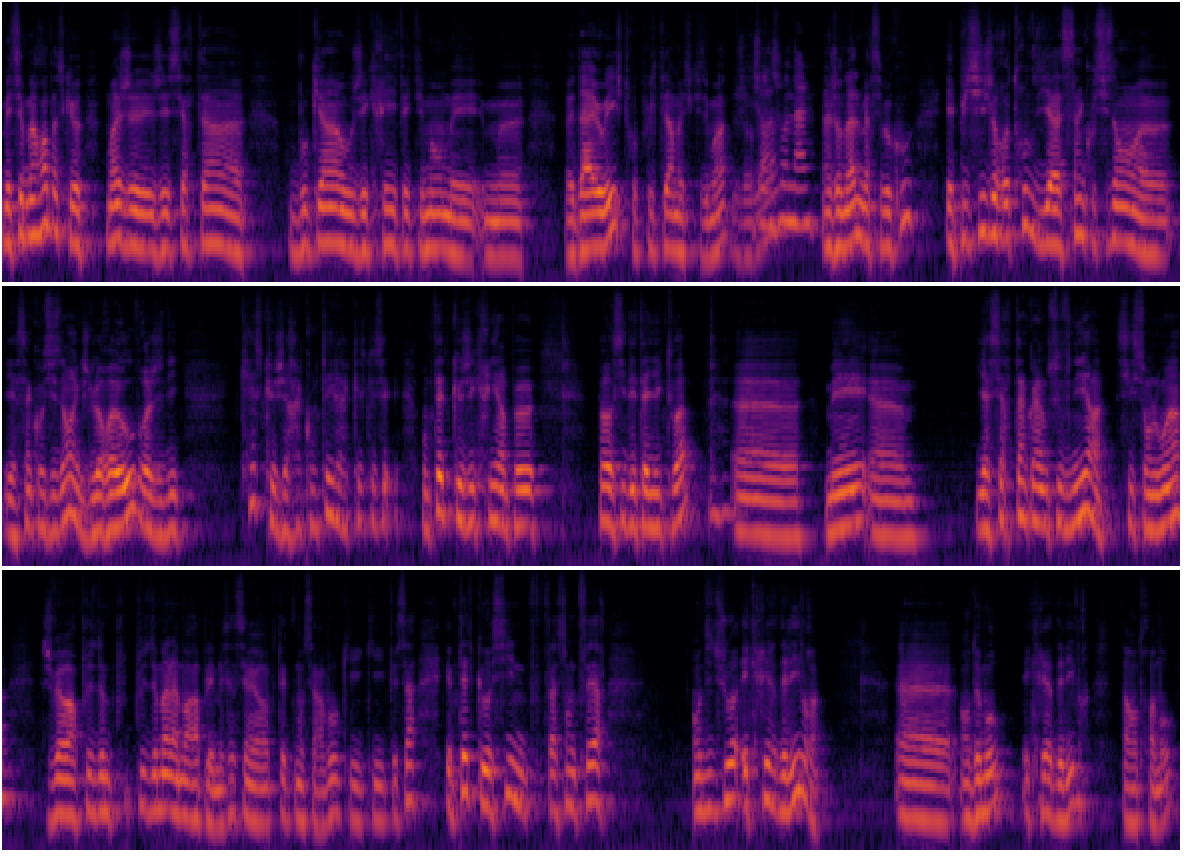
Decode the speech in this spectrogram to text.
Mais c'est marrant parce que moi, j'ai certains euh, bouquins où j'écris effectivement mes, me, euh, diary, je trouve plus le terme, excusez-moi. Le Journal. Un journal, merci beaucoup. Et puis si je le retrouve il y a 5 ou 6 ans, euh, il y a 5 ou 6 ans et que je le réouvre, je dis qu'est-ce que j'ai raconté là? Qu'est-ce que c'est? Bon, peut-être que j'écris un peu pas aussi détaillé que toi, Mhm. euh, mais euh, il y a certains quand même souvenirs, s'ils sont loin, je vais avoir plus de, plus de mal à me rappeler. Mais ça, c'est euh, peut-être mon cerveau qui, qui fait ça. Et peut-être que aussi une façon de faire, on dit toujours écrire des livres. euh, en deux mots, écrire des livres, pas en trois mots.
